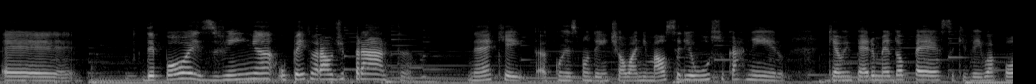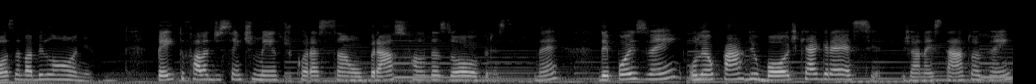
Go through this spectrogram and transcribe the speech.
É... Depois vinha o peitoral de prata, né? Que é correspondente ao animal seria o urso carneiro, que é o Império Medo-Persa, que veio após a Babilônia. Peito fala de sentimento, de coração, o braço fala das obras, né? Depois vem o leopardo e o bode, que é a Grécia. Já na estátua vem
